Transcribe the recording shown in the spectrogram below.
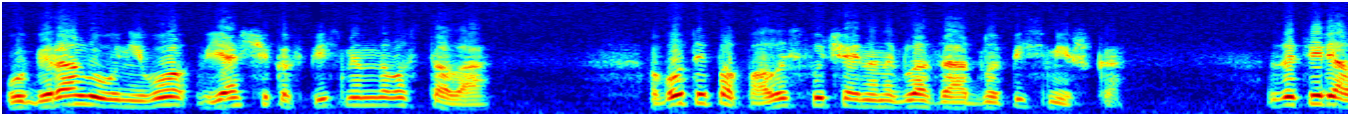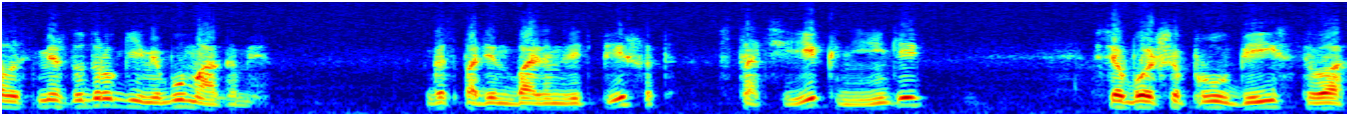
убирала у него в ящиках письменного стола. Вот и попалась случайно на глаза одно письмишко. Затерялась между другими бумагами. Господин Балин ведь пишет статьи, книги. Все больше про убийство,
